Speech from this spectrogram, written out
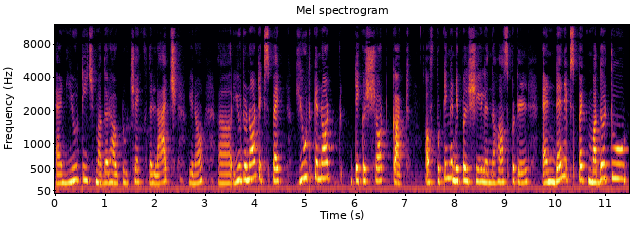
and you teach mother how to check the latch you know uh, you do not expect you cannot take a shortcut of putting a nipple shield in the hospital and then expect mother to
